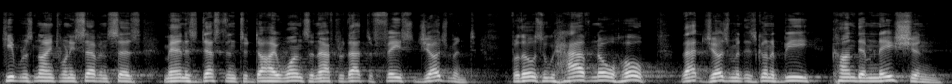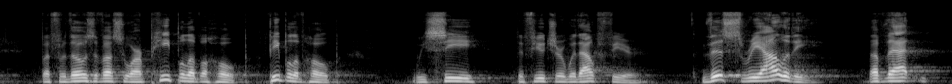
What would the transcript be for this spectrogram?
Hebrews 9:27 says, "Man is destined to die once and after that to face judgment." For those who have no hope, that judgment is going to be condemnation. But for those of us who are people of a hope, people of hope, we see the future without fear. This reality of that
